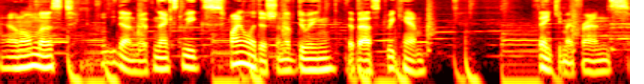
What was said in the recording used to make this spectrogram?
and almost completely done with next week's final edition of Doing the Best We Can. Thank you, my friends.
